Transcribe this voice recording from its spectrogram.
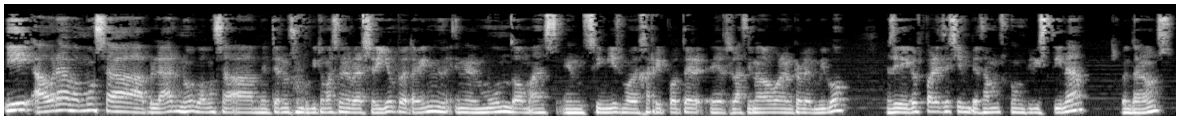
y ahora vamos a hablar, ¿no? Vamos a meternos un poquito más en el verserillo, pero también en el mundo más en sí mismo de Harry Potter eh, relacionado con el rol en vivo. Así que, ¿qué os parece si empezamos con Cristina? Cuéntanos.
